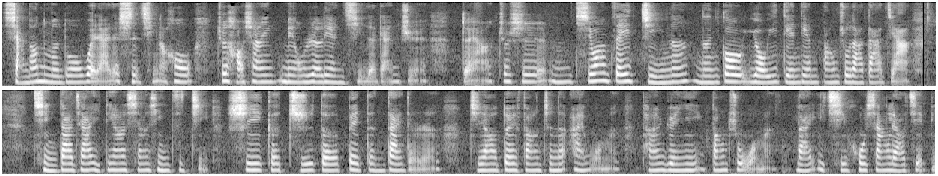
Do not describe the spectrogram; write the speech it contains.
想到那么多未来的事情，然后就好像没有热恋期的感觉。对啊，就是嗯，希望这一集呢能够有一点点帮助到大家，请大家一定要相信自己是一个值得被等待的人。只要对方真的爱我们，他愿意帮助我们，来一起互相了解彼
